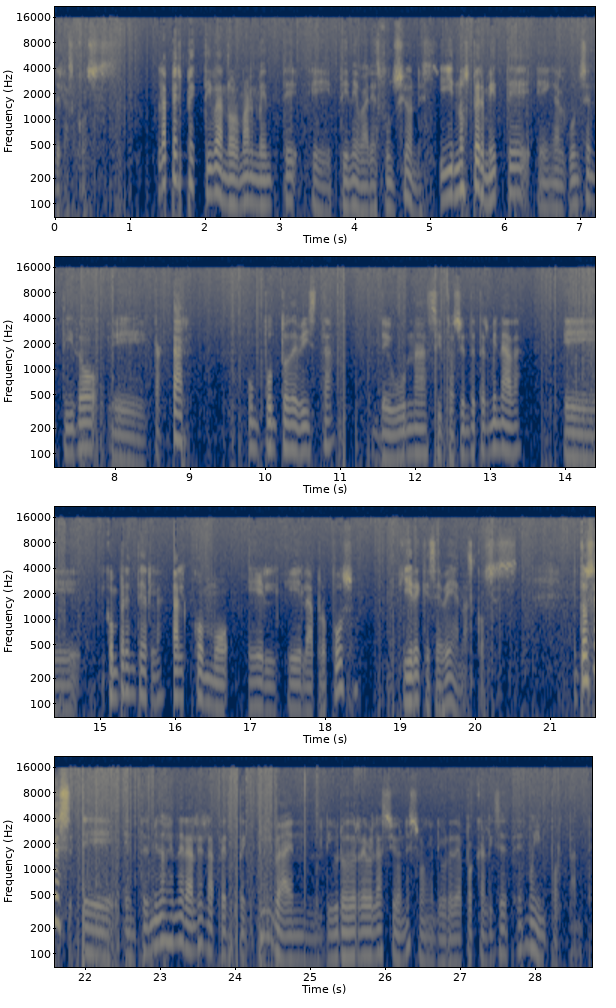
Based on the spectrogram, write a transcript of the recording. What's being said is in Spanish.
de las cosas. La perspectiva normalmente eh, tiene varias funciones y nos permite en algún sentido captar un punto de vista de una situación determinada y comprenderla tal como el que la propuso quiere que se vean las cosas. Entonces, eh, en términos generales, la perspectiva en el libro de revelaciones o en el libro de Apocalipsis es muy importante.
